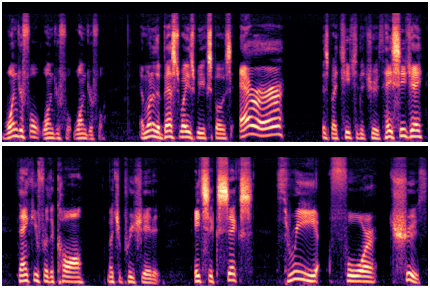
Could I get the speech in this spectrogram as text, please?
wonderful, wonderful, wonderful. And one of the best ways we expose error is by teaching the truth. Hey, CJ, thank you for the call. Much appreciated. 866 34 Truth.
